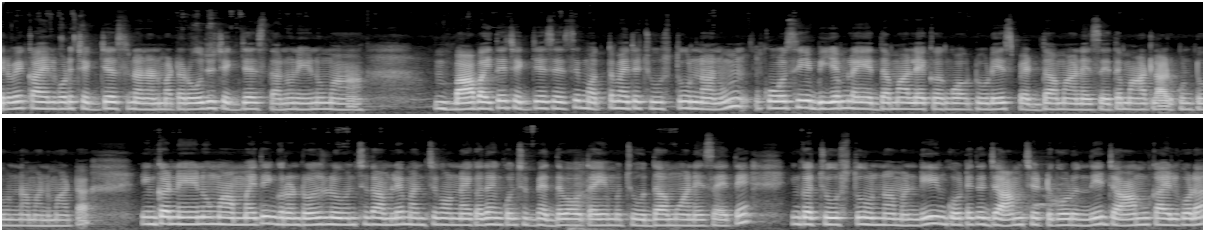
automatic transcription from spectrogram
ఇరవై కాయలు కూడా చెక్ చేస్తున్నాను అనమాట రోజు చెక్ చేస్తాను. నేను మా బాబు అయితే చెక్ చేసేసి మొత్తం అయితే చూస్తూ ఉన్నాను. కోసి బియ్యంలో వేద్దామా లేక ఇంకో టూ డేస్ పెడదామా అనేసి అయితే మాట్లాడుకుంటూ ఉన్నాం అనమాట ఇంకా నేను మా అమ్మ అయితే ఇంక రెండు రోజులు ఉంచుదాంలే మంచిగా ఉన్నాయి కదా ఇంకొంచెం పెద్దవి అవుతాయేమో చూద్దాము అనేసి అయితే ఇంకా చూస్తూ ఉన్నామండి. ఇంకోటి అయితే జామ చెట్టు కూడా ఉంది. జామకాయలు కూడా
